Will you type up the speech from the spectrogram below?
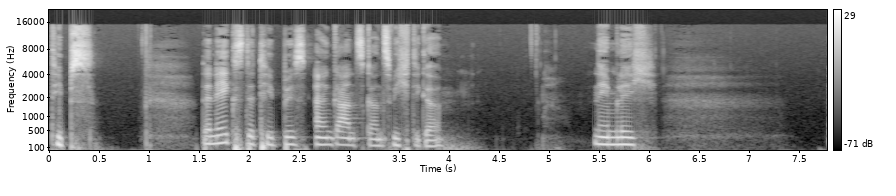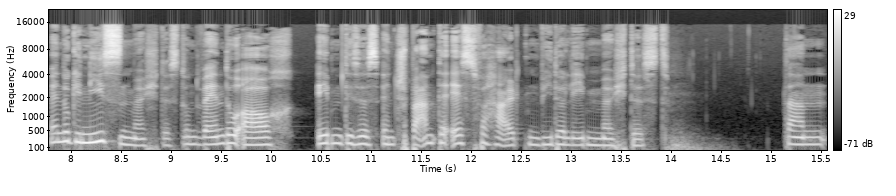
Tipps. Der nächste Tipp ist ein ganz, ganz wichtiger. Nämlich, wenn du genießen möchtest und wenn du auch eben dieses entspannte Essverhalten wieder leben möchtest, dann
